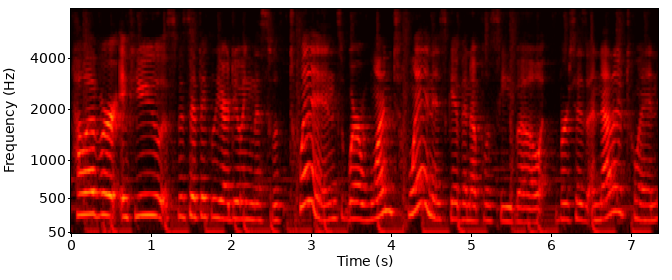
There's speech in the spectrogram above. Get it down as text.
However, if you specifically are doing this with twins, where one twin is given a placebo versus another twin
